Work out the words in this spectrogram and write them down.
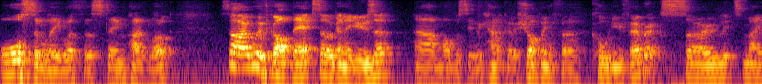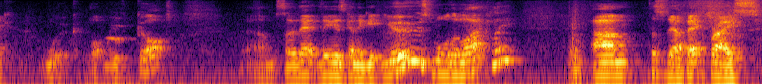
awesomely with the steampunk look. So we've got that, so we're going to use it. Um, obviously we can't go shopping for cool new fabrics, so let's make work what we've got. Um, so that there is going to get used more than likely. Um, this is our back brace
